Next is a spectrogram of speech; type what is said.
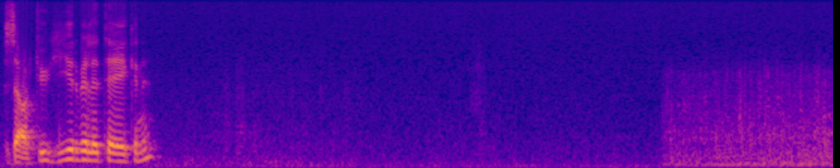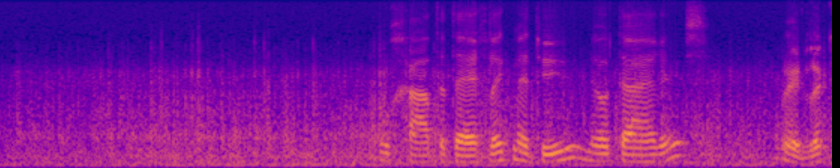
zou u hier willen tekenen? Hoe gaat het eigenlijk met u, notaris? Redelijk.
